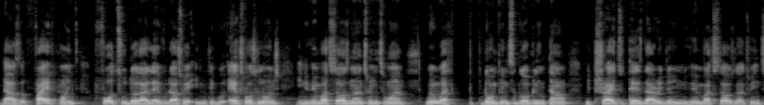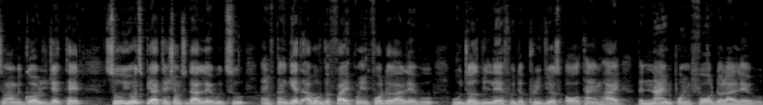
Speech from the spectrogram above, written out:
That was the 5.42 dollar level. That's where immutable x was launched in november 2021 when we were dumping to goblin town we tried to test that region in november 2021 we got rejected. So you want to pay attention to that level too. And if we can get above the 5.4 dollar level we'll just be left with the previous all-time high the 9.4 dollar level.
